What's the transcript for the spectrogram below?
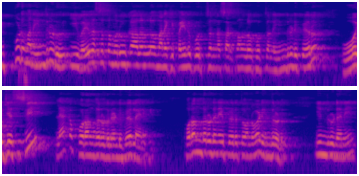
ఇప్పుడు మన ఇంద్రుడు ఈ వైవస్వత మరువు కాలంలో మనకి పైన కూర్చున్న స్వర్గంలో కూర్చున్న ఇంద్రుడి పేరు ఓజస్వి లేక పురంధరుడు రెండు పేర్లు ఆయనకి. పురంధరుడు అనే పేరుతో ఉన్నవాడు ఇంద్రుడు. ఇంద్రుడని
